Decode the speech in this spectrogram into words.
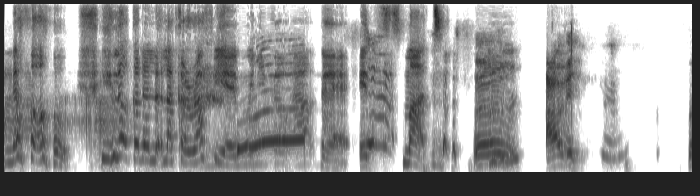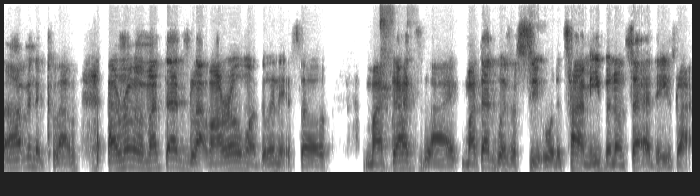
No, you're not to look like a ruffian when you go out there. It's smut. So Mm-hmm. I'm in, so I'm in the club. I remember my dad's like my role model in it. So my dad's like my dad wears a suit all the time, even on Saturdays. Like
